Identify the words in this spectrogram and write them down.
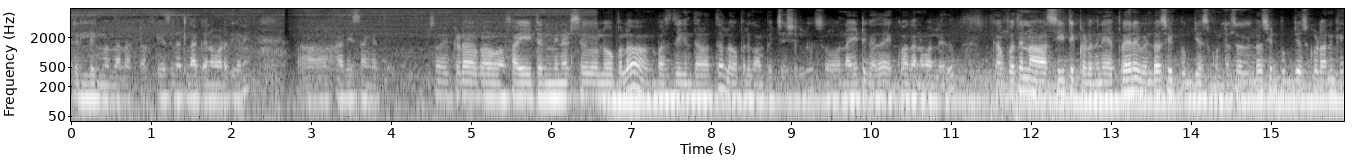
థ్రిల్లింగ్ ఉంది అన్నట్టు. ఫేస్లు ఎట్లా కనబడదు కానీ అదే అది సంగతి. సో ఇక్కడ ఒక ఫైవ్ టెన్ మినిట్స్ లోపల బస్ దిగిన తర్వాత లోపలికి పంపించేసారు సో నైట్ కదా ఎక్కువ కనబడలేదు. కాకపోతే నా సీట్ ఇక్కడ ఉంది. నేను ఎప్పుడైనా విండో సీట్ బుక్ చేసుకుంటాను సో విండో సీట్ బుక్ చేసుకోవడానికి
